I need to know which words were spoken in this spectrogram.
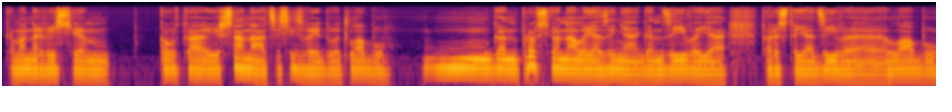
ka man ar visiem kaut kā ir sanācis izveidot labu Mm, gan profesionālajā ziņā, gan dzīvajā, parastajā dzīvē labu,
